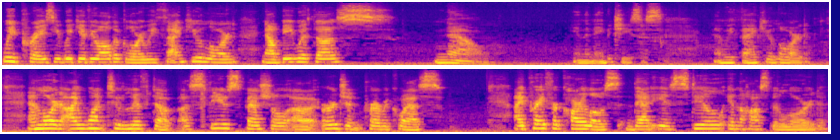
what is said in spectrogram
We praise you. We give you all the glory. We thank you, Lord. Now be with us now. In the name of Jesus. And we thank you, Lord. And Lord, I want to lift up a few special uh, urgent prayer requests. I pray for Carlos that is still in the hospital, Lord.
